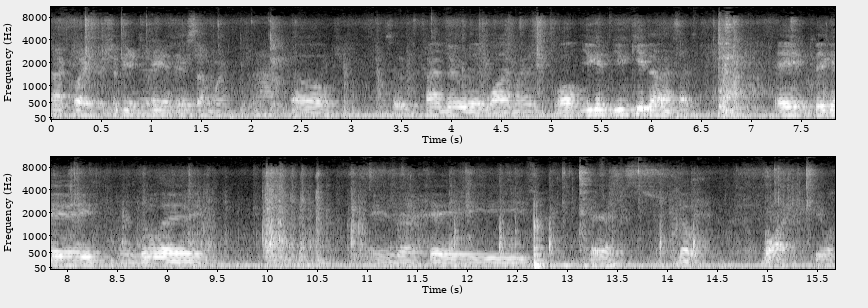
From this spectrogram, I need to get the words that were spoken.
Not quite, there should be a K in there somewhere. Oh, so times over the Y minus, well, you can, you can keep that on that side. A, big A and little a, and uh, K, X, no, Y, K, Y.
